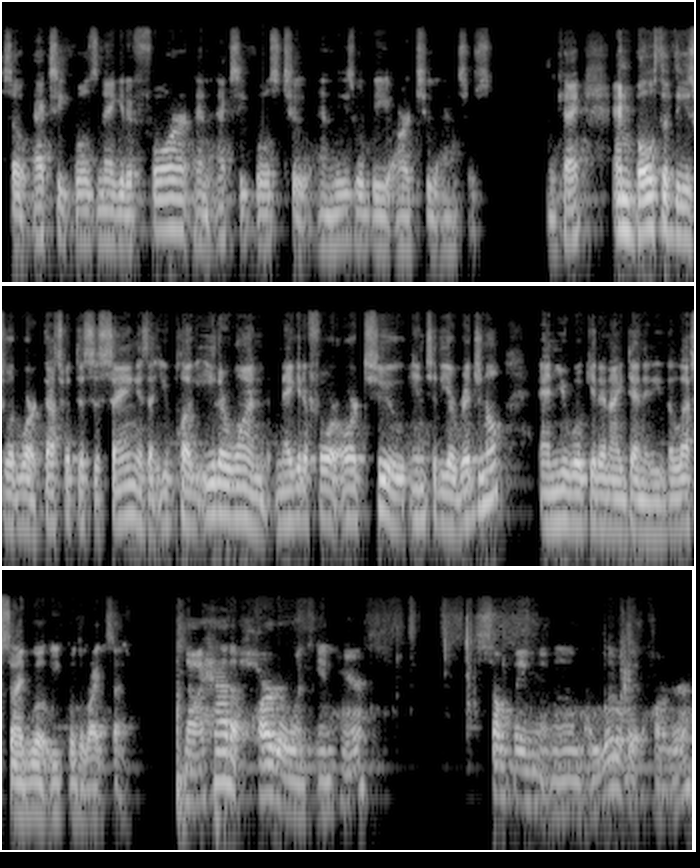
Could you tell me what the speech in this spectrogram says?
So x equals negative 4 and x equals 2. And these would be our two answers. Okay, and both of these would work. That's what this is saying is that you plug either one, negative 4 or 2, into the original, and you will get an identity. The left side will equal the right side. Now, I had a harder one in here, something um, a little bit harder.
